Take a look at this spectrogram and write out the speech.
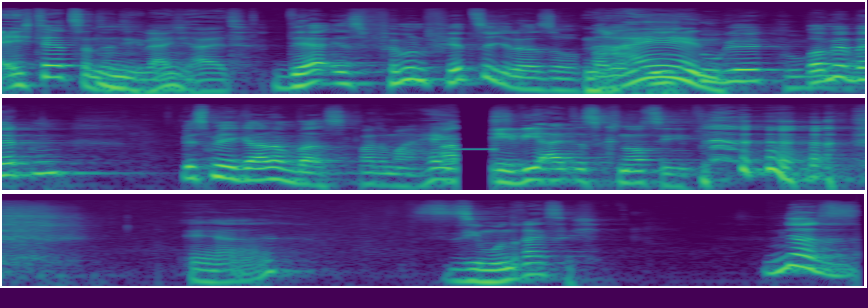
Echt jetzt? Dann seid Mhm. ihr gleich alt. Der ist 45 oder so. Warte, Nein. Ich google. Wollen wir wetten? Ist mir egal um was. Warte mal, hey, wie alt ist Knossi? Ja. 37. ja das,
